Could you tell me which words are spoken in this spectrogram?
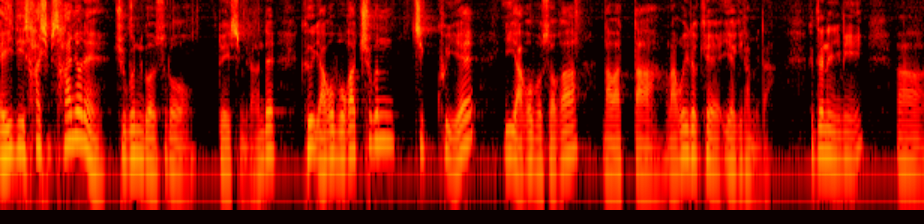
AD 44년에 죽은 것으로 되어 있습니다. 근데 그 야고보가 죽은 직후에 이 야고보서가 나왔다라고 이렇게 얘기를 합니다. 그때는 이미 아,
